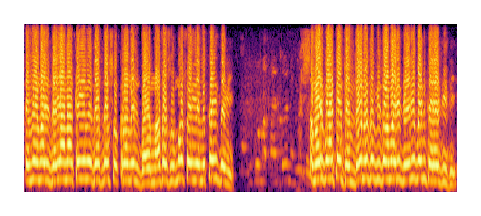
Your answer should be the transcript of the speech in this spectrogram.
તમે અમારી દયા ના કહી અમે દસ દસ છોકરા લઈ ભાઈ માથા સુમાસો અમે કઈ જવી અમારી પાસે કઈ ધંધો નતો બીજો અમારી ડેરી બંધ કરાવી દીધી.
